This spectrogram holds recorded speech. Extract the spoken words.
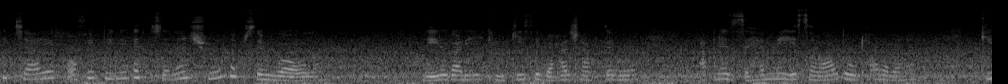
कि चाय या कॉफ़ी पीने का चलन शुरू कब से हुआ होगा। रेलगाड़ी खिड़की से बाहर झाँकते हुए अपने जहन में ये सवाल तो उठा होगा ना कि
